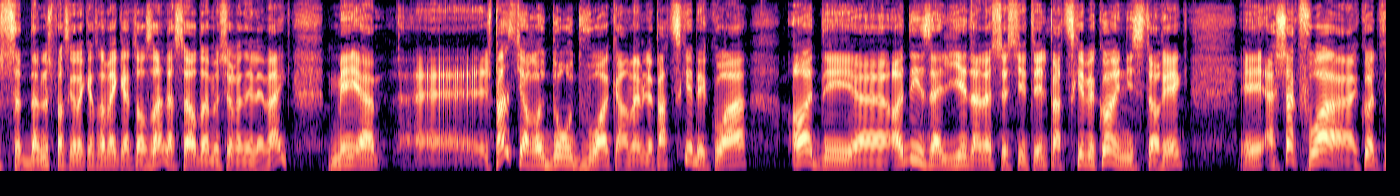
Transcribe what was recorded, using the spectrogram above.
cette dame-là, je pense qu'elle a 94 ans, la sœur de M. René Lévesque. Mais euh, euh, je pense qu'il y aura d'autres voix quand même. Le Parti québécois a des, euh, a des alliés dans la société. Le Parti québécois a un historique. Et à chaque fois, écoute,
